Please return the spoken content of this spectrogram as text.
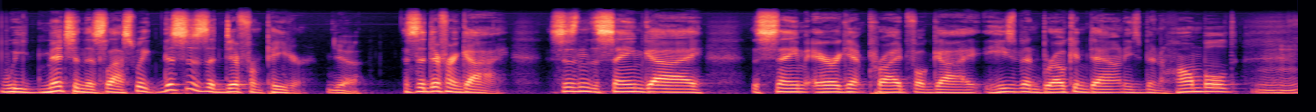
we mentioned this last week. This is a different Peter. Yeah. This is a different guy. This isn't the same guy, the same arrogant, prideful guy. He's been broken down, he's been humbled. Mm-hmm.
